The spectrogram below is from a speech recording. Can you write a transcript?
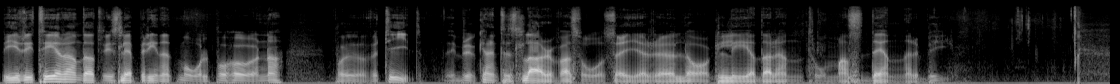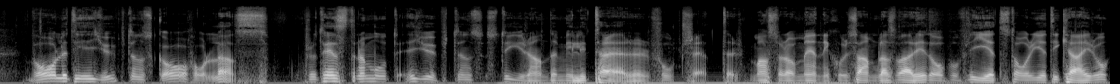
Det är irriterande att vi släpper in ett mål på hörna på övertid. Vi brukar inte slarva så, säger eh, lagledaren Thomas Dennerby. Valet i Egypten ska hållas. Protesterna mot Egyptens styrande militärer fortsätter. Massor av människor samlas varje dag på Frihetstorget i Kairo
